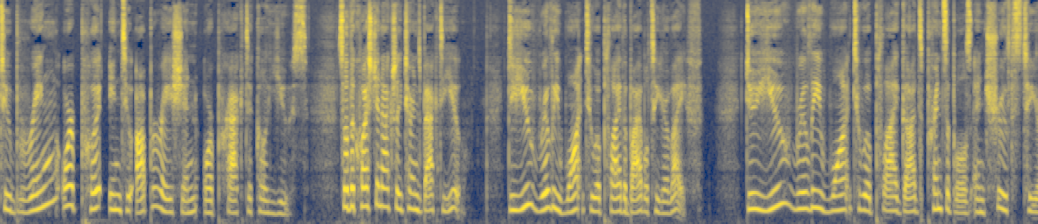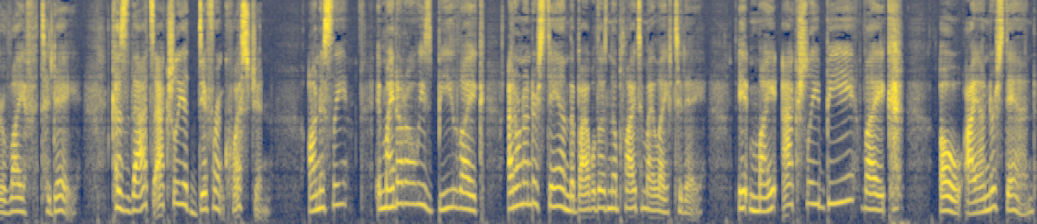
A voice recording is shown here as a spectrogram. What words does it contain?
To bring or put into operation or practical use. So the question actually turns back to you. Do you really want to apply the Bible to your life? Do you really want to apply God's principles and truths to your life today? Because that's actually a different question. Honestly, it might not always be like, I don't understand, the Bible doesn't apply to my life today. It might actually be like, oh, I understand,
